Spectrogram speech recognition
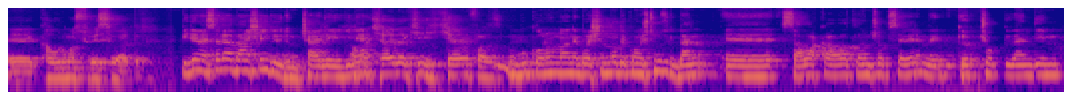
e, kavurma süresi vardır. Bir de mesela ben şey duydum çayla ilgili. Ama çaydaki hikaye fazla. Bu konunun hani başında da konuştuğumuz gibi ben e, sabah kahvaltılarını çok severim ve gö- çok güvendiğim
